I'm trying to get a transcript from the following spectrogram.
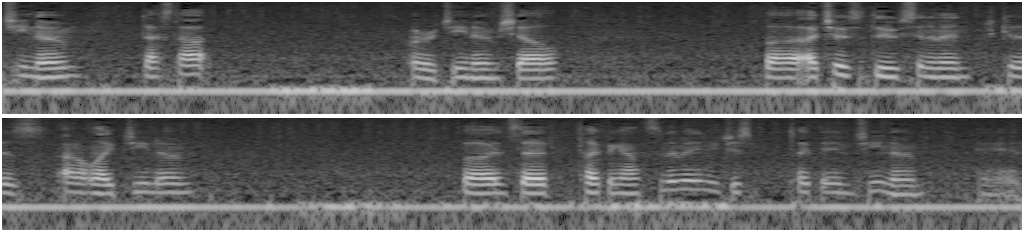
GNOME desktop or GNOME shell but I chose to do cinnamon because I don't like GNOME but instead of typing out cinnamon you just type in GNOME and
